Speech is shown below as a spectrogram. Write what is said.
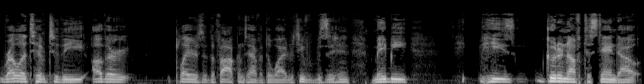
relative to the other players that the Falcons have at the wide receiver position, maybe he's good enough to stand out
